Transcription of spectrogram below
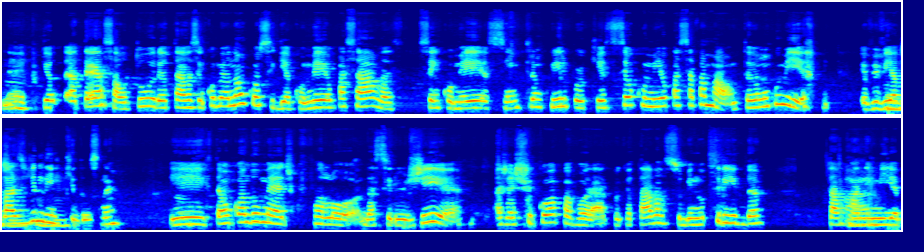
né? Hum. Porque eu, até essa altura eu estava assim, como eu não conseguia comer, eu passava sem comer, assim, tranquilo, porque se eu comia eu passava mal, então eu não comia. Eu vivia à base de uhum. líquidos, né? E então quando o médico falou da cirurgia, a gente ficou apavorado, porque eu estava subnutrida, estava com anemia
